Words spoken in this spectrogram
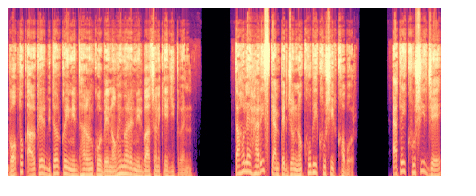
গতকালকের বিতর্কই নির্ধারণ করবে নভেম্বরের নির্বাচনে কে জিতবেন। তাহলে হ্যারিস ক্যাম্পের জন্য খুবই খুশির খবর। এতই খুশির যে,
